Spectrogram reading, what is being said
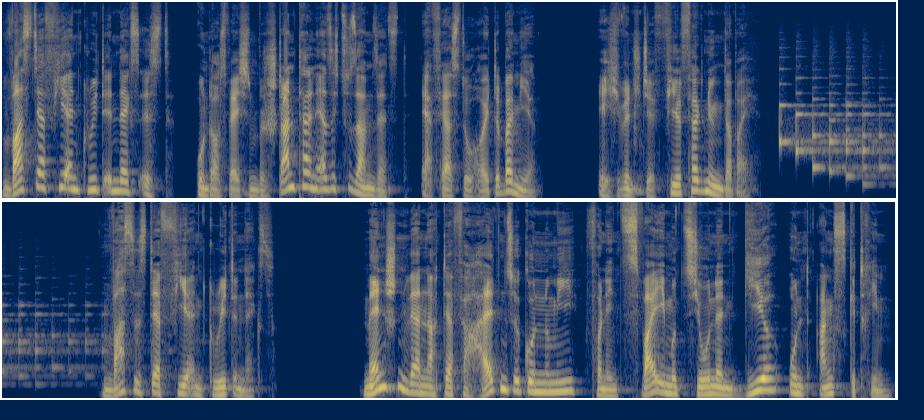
Was der Fear and Greed Index ist und aus welchen Bestandteilen er sich zusammensetzt, erfährst du heute bei mir. Ich wünsche dir viel Vergnügen dabei. Was ist der Fear and Greed Index? Menschen werden nach der Verhaltensökonomie von den zwei Emotionen Gier und Angst getrieben.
